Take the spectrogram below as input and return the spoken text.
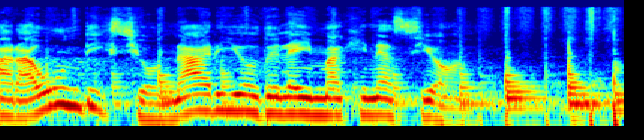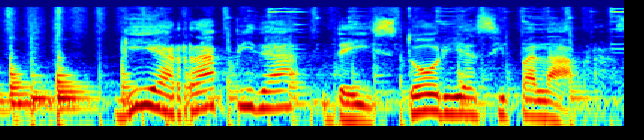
para un diccionario de la imaginación. Guía rápida de historias y palabras.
